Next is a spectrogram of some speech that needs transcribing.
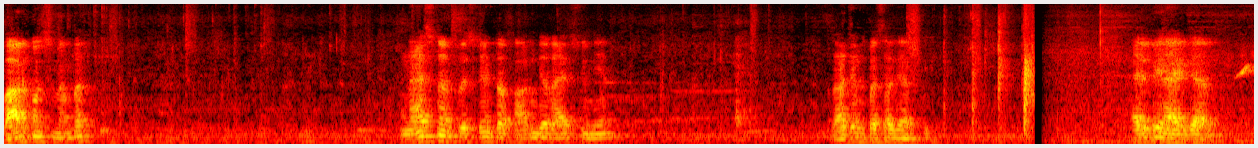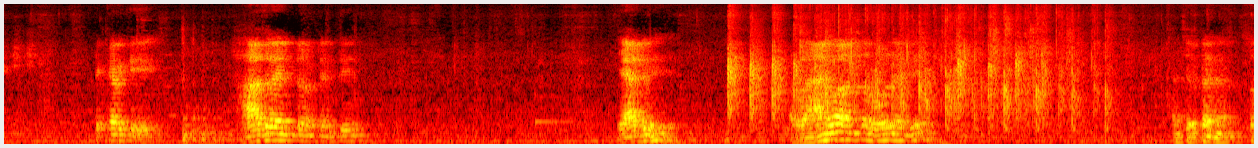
bar council member national president of all India lawyers union Rajendra Prasad గారికి ఎల్పి నాయక్ గారు ఇక్కడికి హాజరైనటువంటి యాడ్ రాని వాళ్ళంతా రోడ్ అండి. అని చెప్పాను. సో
